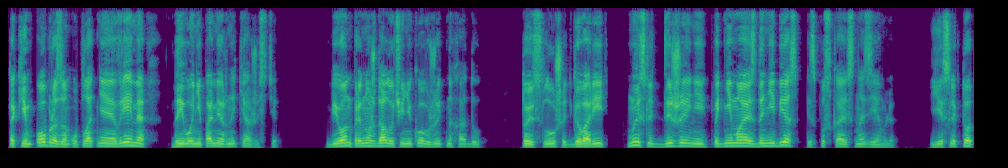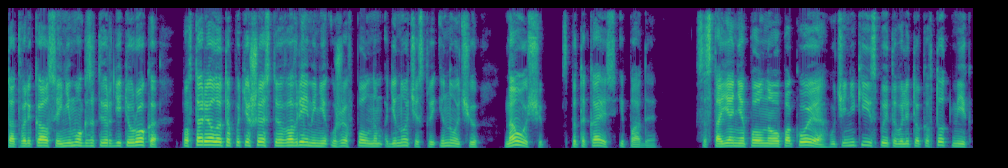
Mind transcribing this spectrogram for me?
таким образом уплотняя время до его непомерной тяжести. Бион принуждал учеников жить на ходу, то есть слушать, говорить, мыслить в движении, поднимаясь до небес и спускаясь на землю. Если кто-то отвлекался и не мог затвердить урока – Повторял это путешествие во времени уже в полном одиночестве и ночью, на ощупь, спотыкаясь и падая. Состояние полного покоя ученики испытывали только в тот миг,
